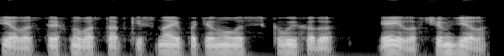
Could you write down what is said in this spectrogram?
села, стряхнув остатки сна и потянулась к выходу. «Эйла, в чем дело?»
